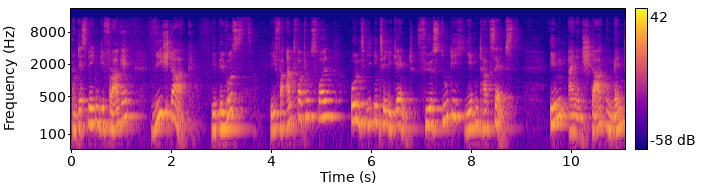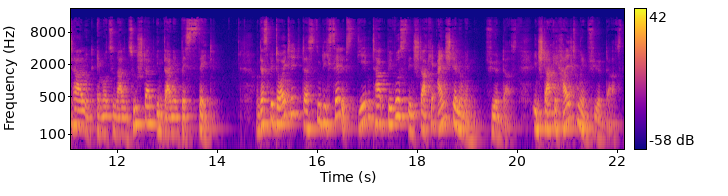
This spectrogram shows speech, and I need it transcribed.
Und deswegen die Frage, wie stark wie bewusst, wie verantwortungsvoll und wie intelligent führst du dich jeden Tag selbst in einen starken mentalen und emotionalen Zustand in deinem Best State. Und das bedeutet, dass du dich selbst jeden Tag bewusst in starke Einstellungen führen darfst, in starke Haltungen führen darfst,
